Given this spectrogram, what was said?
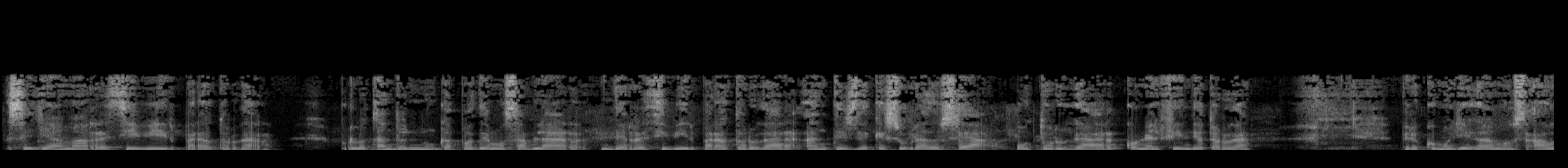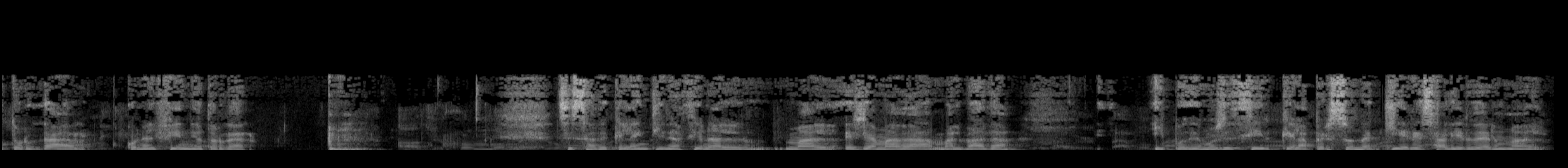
se llama recibir para otorgar. Por lo tanto, nunca podemos hablar de recibir para otorgar antes de que su grado sea otorgar con el fin de otorgar. Pero ¿cómo llegamos a otorgar con el fin de otorgar? Se sabe que la inclinación al mal es llamada malvada y podemos decir que la persona quiere salir del mal.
